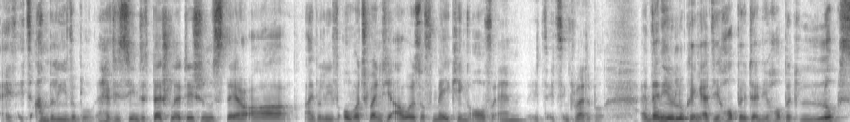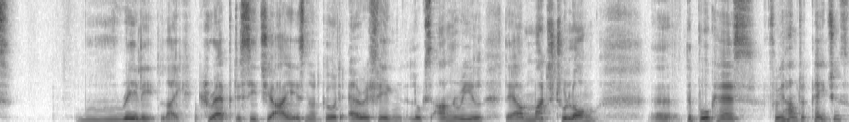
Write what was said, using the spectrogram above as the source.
It's unbelievable. Have you seen the special editions? There are i believe over 20 hours of making of and it's, it's incredible. And then you're looking at the hobbit and the hobbit looks really like crap. The CGI is not good. Everything looks unreal. They are much too long. Uh, the book has 300 pages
